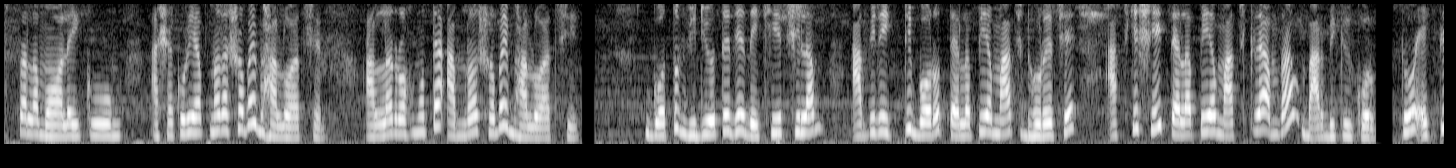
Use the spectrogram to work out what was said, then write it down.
আসসালামু আলাইকুম। আশা করি আপনারা সবাই ভালো আছেন। আল্লাহর রহমতে আমরাও সবাই ভালো আছি। গত ভিডিওতে যে দেখিয়েছিলাম, আবির একটি বড় তেলাপিয়া মাছ ধরেছে। আজকে সেই তেলাপিয়া মাছকে আমরা বারবিকিউ করব। তো একটি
